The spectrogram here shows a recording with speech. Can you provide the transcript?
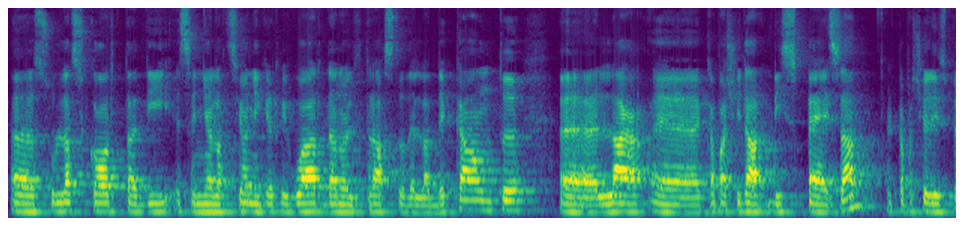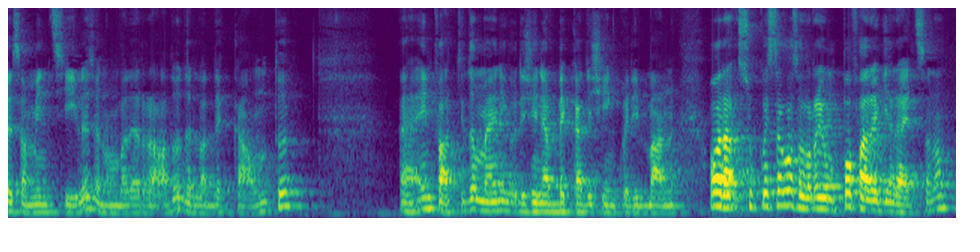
eh, sulla scorta di segnalazioni che riguardano il trust dell'ad account, eh, la eh, capacità di spesa, la capacità di spesa mensile, se non vado errato, dell'ad account. Eh, infatti Domenico dice ne ha beccati 5 di ban. Ora, su questa cosa vorrei un po' fare chiarezza, no?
